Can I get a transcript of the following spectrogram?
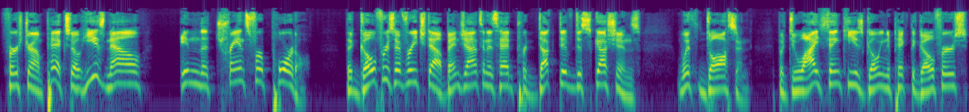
first round pick. So he is now in the transfer portal The Gophers have reached out. Ben Johnson has had productive discussions with Dawson. But do I think he is going to pick the Gophers?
